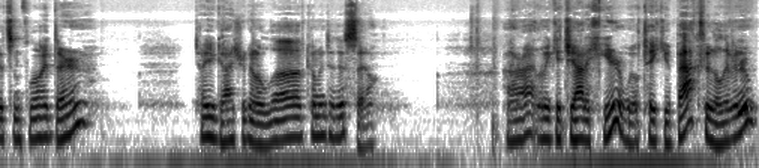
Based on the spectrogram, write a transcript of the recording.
Fitz and Floyd there. Tell you guys, you're going to love coming to this sale. All right, let me get you out of here. We'll take you back through the living room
